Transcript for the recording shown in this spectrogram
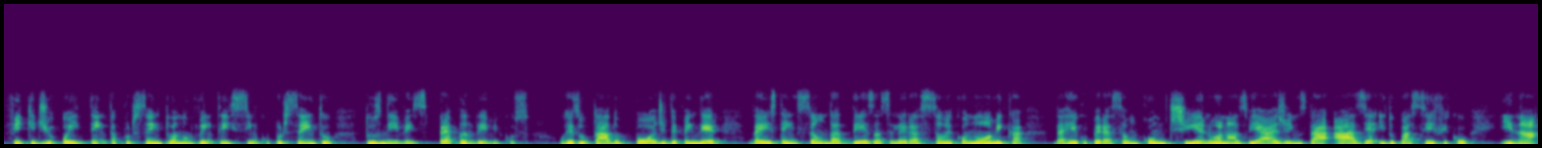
fique de 80% a 95% dos níveis pré-pandêmicos. O resultado pode depender da extensão da desaceleração econômica, da recuperação contínua nas viagens da Ásia e do Pacífico e na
